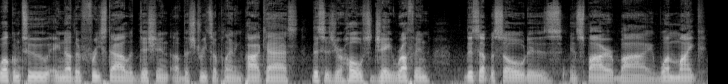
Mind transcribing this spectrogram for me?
welcome to another freestyle edition of the Streets Are Planning podcast. This is your host, Jay Ruffin. This episode is inspired by One Mic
